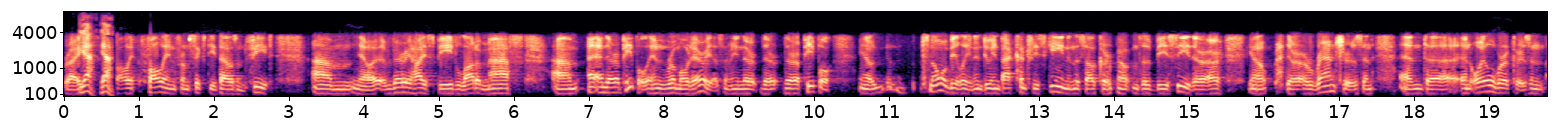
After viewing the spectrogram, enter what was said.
right? Yeah, yeah. Falling, falling from sixty thousand feet. Um, you know, a very high speed, a lot of mass, um, and there are people in remote areas. I mean, there there there are people, you know, snowmobiling and doing backcountry skiing in the Selkirk Mountains of BC. There are, you know, there are ranchers and and uh, and oil workers and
